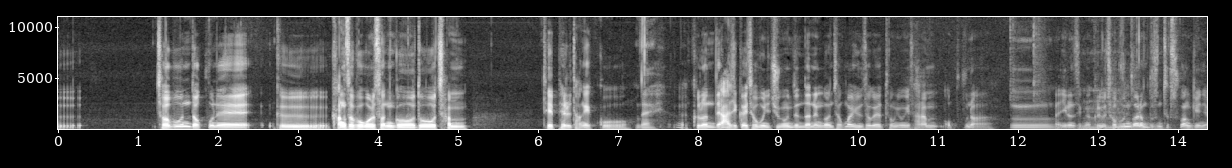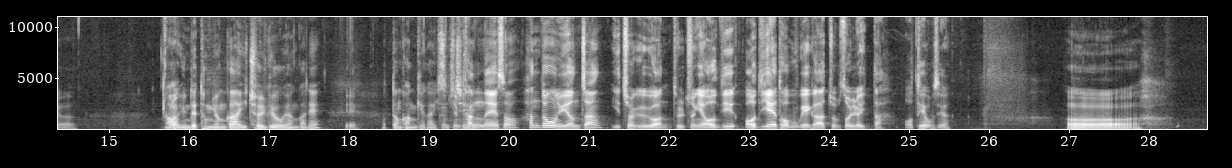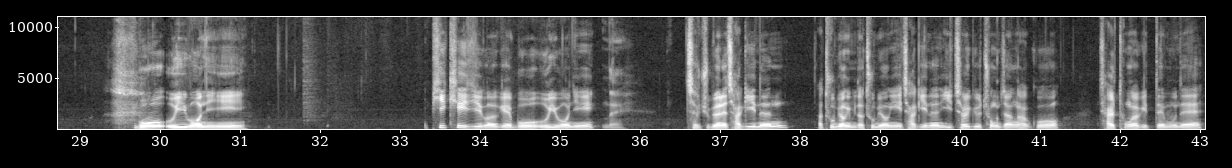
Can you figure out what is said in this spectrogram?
저분 덕분에 그 강서 보궐선거도 참 대패를 당했고 네. 그런데 아직까지 저분이 죽용된다는 건 정말 윤석열 대통령이 사람 없구나 음. 이런 생각 그리고 저분과는 무슨 특수관계냐 아, 윤 대통령과 이철규 의원 간에 예. 어떤 관계가 그럼 있을지. 지금 당내에서 한동훈 위원장, 이철규 의원 둘 중에 어디 어디에 더 무게가 좀 쏠려 있다. 어떻게 보세요? 어, 모 의원이 PK 지역의 모 의원이 네. 제 주변에 자기는 아, 두 명입니다. 두 명이 자기는 이철규 총장하고 잘 통하기 때문에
